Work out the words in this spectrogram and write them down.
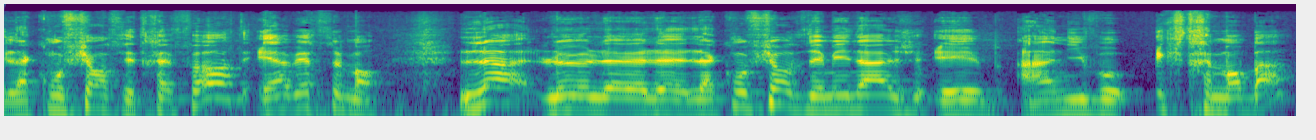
la confiance est très forte, et inversement. Là, la confiance des ménages est à un niveau extrêmement bas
